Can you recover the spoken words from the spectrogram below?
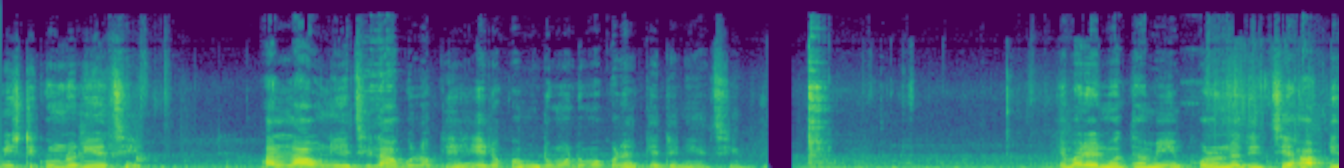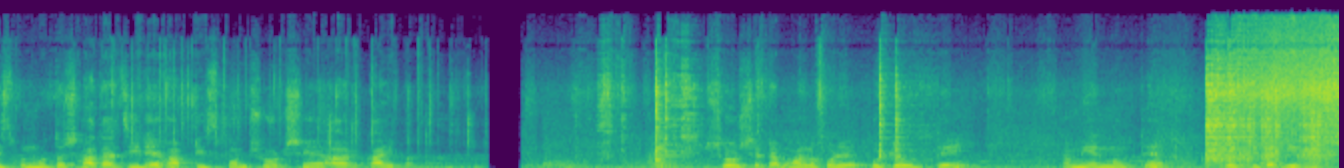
মিষ্টি কুমড়ো নিয়েছি, আর লাউ নিয়েছি। লাউগুলোকে এরকম ডুমো ডুমো করে কেটে নিয়েছি। এবার এর মধ্যে আমি ফোড়নে দিচ্ছি হাফ টিস্পুন মতো সাদা জিরে, হাফ টিস্পুন সর্ষে আর কারি পাতা। সর্ষেটা ভালো করে ফুটে উঠতেই আমি এর মধ্যে সবজিটা দিয়ে দিই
